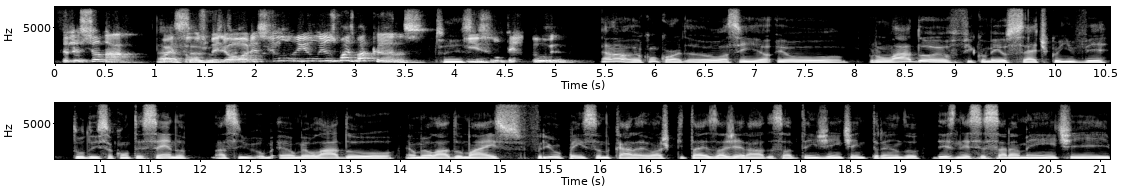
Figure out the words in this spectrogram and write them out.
selecionar é, quais são os melhores e, e, e, os mais bacanas. Sim, sim. Isso não tem dúvida. É, não, eu concordo. Eu, assim, eu, eu, por um lado, eu fico meio cético em ver tudo isso acontecendo, assim, é o meu lado, é o meu lado mais frio pensando, cara, eu acho que tá exagerado, sabe? Tem gente entrando desnecessariamente e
